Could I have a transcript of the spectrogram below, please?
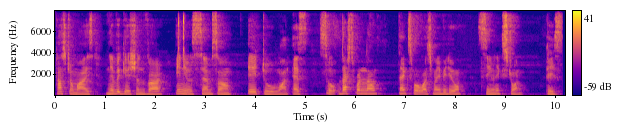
customize navigation bar in your samsung a21s so that's for now. Thanks for watching my video. See you next one. Peace.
